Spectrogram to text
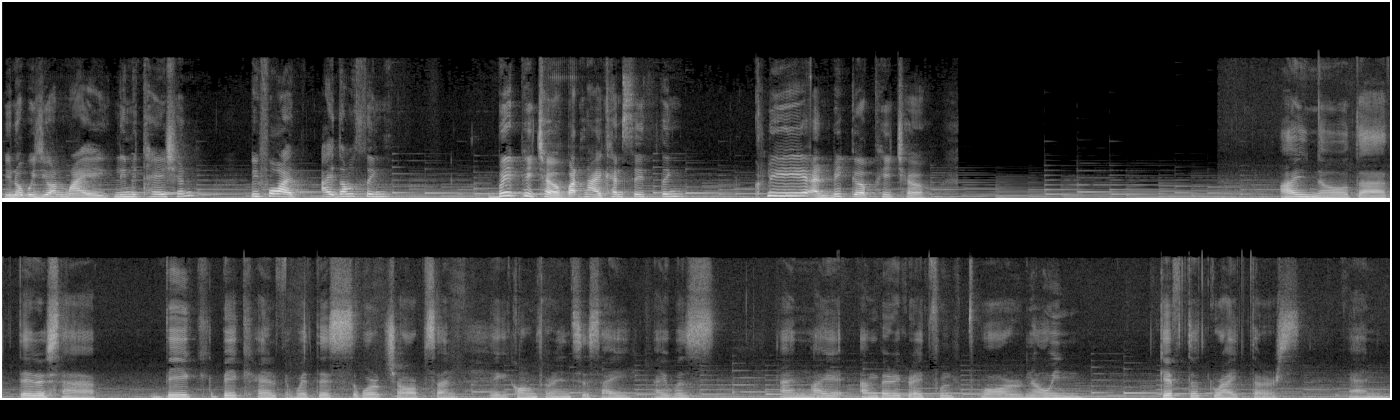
you know, beyond my limitation. Before I, I don't think big picture, but now I can see things clear and bigger picture. I know that there is a big, big help with these workshops and the conferences I, I was, and I am very grateful for knowing gifted writers and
